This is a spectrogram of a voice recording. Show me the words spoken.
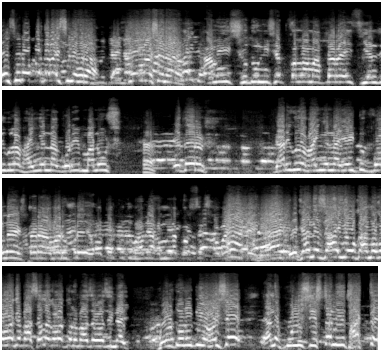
ওই সাইডে উপর দাঁড়াই ছিল এরা কেউ আসে নাই। আমি শুধু নিষেধ করলাম আপনারা এই সিএনজি গুলো ভাঙেন না গরিব মানুষ। এদের গাড়িগুলো না এইটুক বলে তারা আমার উপরে অতর্কিত ভাবে হামলা করছে সবাই। এখানে যাই হোক আমাগুলোকে বাঁচালাগুলো কোনো মাঝামাঝি নাই। হয়েছে এখানে পুলিশ স্থানীয় থাকতে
